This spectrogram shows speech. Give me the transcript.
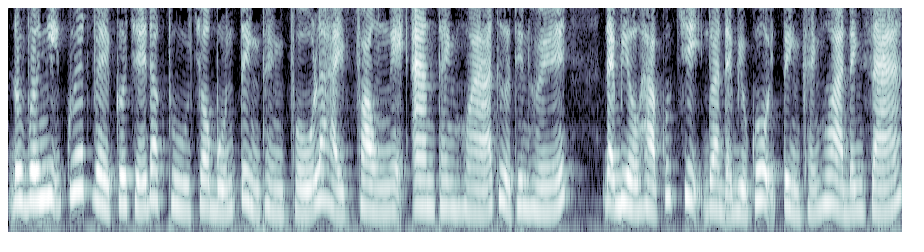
Đối với nghị quyết về cơ chế đặc thù cho 4 tỉnh thành phố là Hải Phòng, Nghệ An, Thanh Hóa, Thừa Thiên Huế, Đại biểu Hà Quốc Trị, đoàn đại biểu Quốc hội tỉnh Khánh Hòa đánh giá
